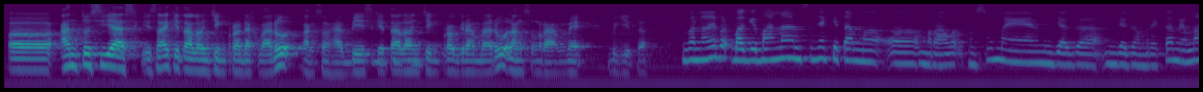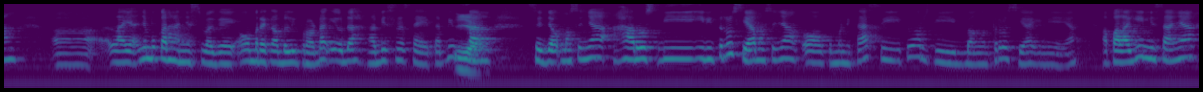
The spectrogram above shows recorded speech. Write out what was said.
eh, antusias. Misalnya kita launching produk baru langsung habis. Kita Mhm. launching program baru langsung rame. Begitu. Sebenarnya ba- bagaimana misalnya kita me- eh, merawat konsumen, menjaga menjaga mereka memang eh, layaknya bukan hanya sebagai oh mereka beli produk ya udah habis selesai, tapi bukan sejauh maksudnya harus di ini terus ya, maksudnya oh, komunikasi itu harus dibangun terus ya ini ya. Apalagi misalnya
